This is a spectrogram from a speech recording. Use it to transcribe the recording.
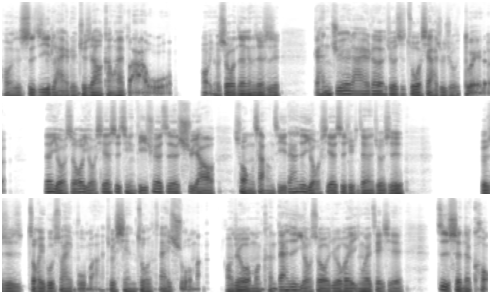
或者时机来了，就是要赶快把握。哦，有时候真的就是感觉来了，就是做下去就对了。那有时候有些事情的确是需要从长期，但是有些事情真的就是就是走一步算一步嘛，就先做再说嘛。我觉得我们可能，但是有时候就会因为这些自身的恐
